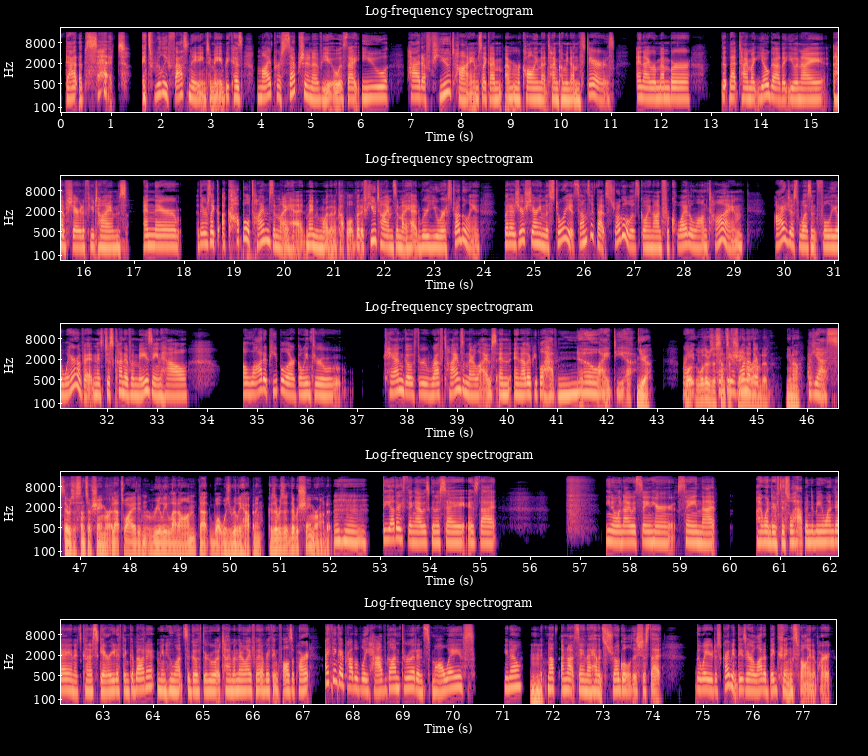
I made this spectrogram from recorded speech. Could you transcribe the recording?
that upset. It's really fascinating to me because my perception of you is that you had a few times, like I'm I'm recalling that time coming down the stairs, and I remember that that time at yoga that you and I have shared a few times, and there there's like a couple times in my head, maybe more than a couple, but a few times in my head where you were struggling. But as you're sharing the story, it sounds like that struggle was going on for quite a long time. I just wasn't fully aware of it. And it's just kind of amazing how a lot of people are going through can go through rough times in their lives and and other people have no idea. Yeah. Right. Well, well there's a but sense there's of shame around other, it, you know. Yes. There was a sense of shame. Or, that's why I didn't really let on that what was really happening because there was a, there was shame around it. hmm The other thing I was going to say is that you know, when I was saying here saying that I wonder if this will happen to me one day. And it's kind of scary to think about it. I mean, who wants to go through a time in their life where everything falls apart? I think I probably have gone through it in small ways. You know, mm-hmm. it's not, I'm not saying I haven't struggled. It's just that the way you're describing it, these are a lot of big things falling apart.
